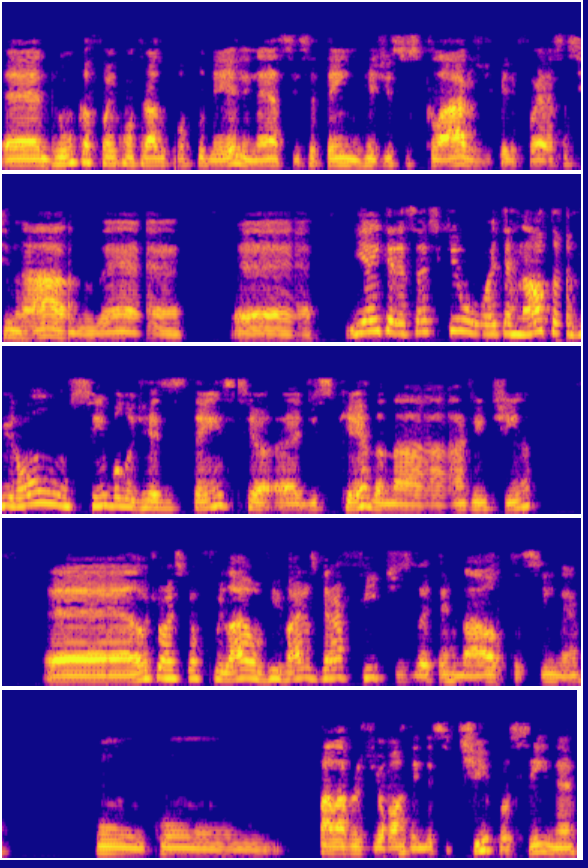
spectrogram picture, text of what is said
É, nunca foi encontrado o corpo dele, né? Assim, você tem registros claros de que ele foi assassinado, né? É, e é interessante que o Eternauta virou um símbolo de resistência é, de esquerda na Argentina. É, a última vez que eu fui lá, eu vi vários grafites do Eternauta, assim, né? Com, com palavras de ordem desse tipo, assim, né?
